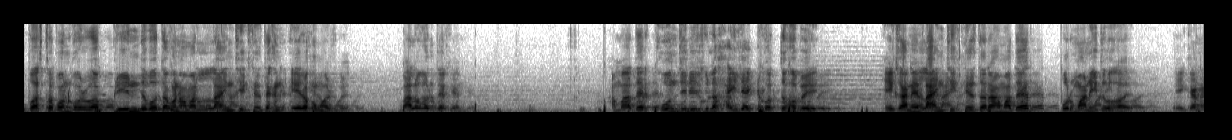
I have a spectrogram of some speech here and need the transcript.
উপস্থাপন করব বা প্রিন্ট দেবো, তখন আমার লাইন থিকনেস দেখেন এরকম আসবে। ভালো করে দেখেন। আমাদের কোন জিনিসগুলো হাইলাইট করতে হবে? এখানে লাইন থিকনেস দ্বারা আমাদের প্রমাণিত হয়। এখানে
